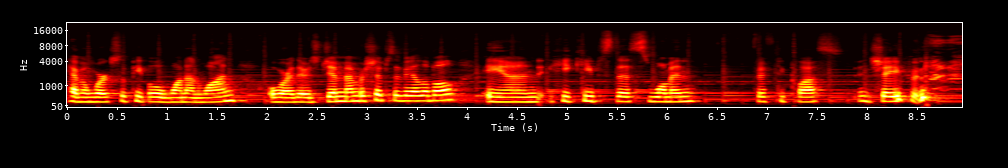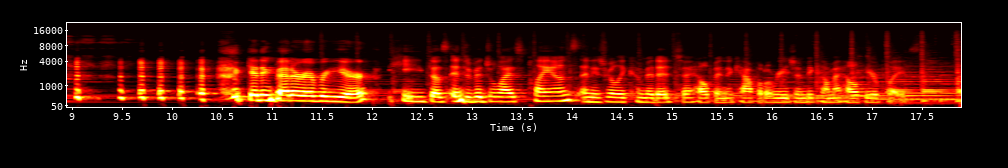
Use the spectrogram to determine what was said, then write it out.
Kevin works with people one-on-one -on -one, or there's gym memberships available and he keeps this woman 50 plus in shape and getting better every year. He does individualized plans and he's really committed to helping the capital region become a healthier place.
